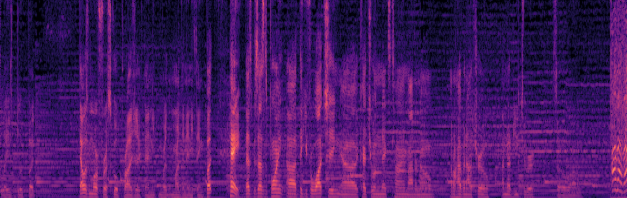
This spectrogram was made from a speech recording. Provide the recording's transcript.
BlazBlue, but that was more for a school project than more, more than anything. But hey, that's besides the point. Uh, thank you for watching. Uh, catch you on the next time. I don't know. I don't have an outro. I'm not a YouTuber, so. Um...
